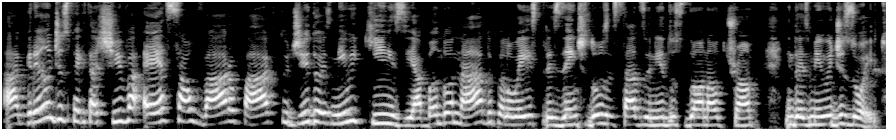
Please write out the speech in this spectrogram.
A grande expectativa é salvar o pacto de 2015, abandonado pelo ex-presidente dos Estados Unidos, Donald Trump Trump em 2018.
